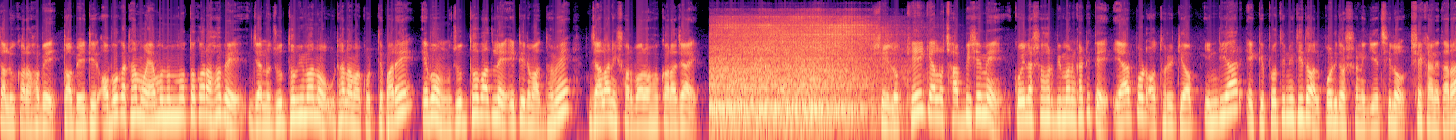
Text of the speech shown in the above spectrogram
চালু করা হবে, তবে এটির অবকাঠামো এমন উন্নত করা হবে যেন যুদ্ধ বিমানও উঠানামা করতে পারে এবং যুদ্ধ বাদলে এটির মাধ্যমে জ্বালানি সরবরাহ করা যায়। সেই লক্ষ্যেই গেল ছাব্বিশে মে, কৈলাসহর বিমানঘাটিতে এয়ারপোর্ট অথরিটি অব ইন্ডিয়ার একটি প্রতিনিধি দল পরিদর্শনে গিয়েছিল। সেখানে তারা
